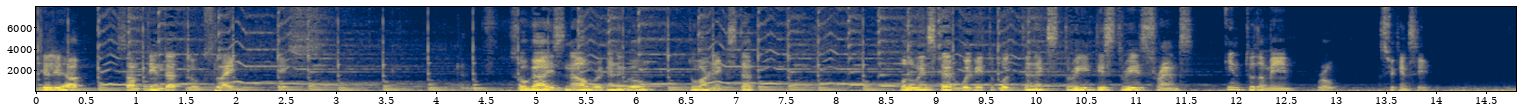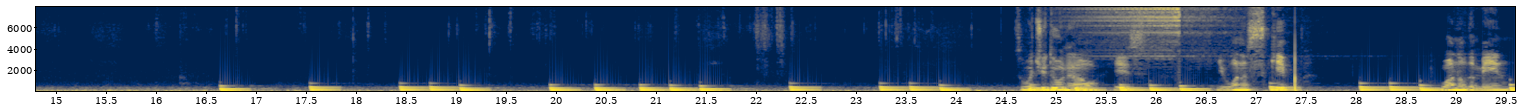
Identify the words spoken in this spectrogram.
until you have something that looks like this. So guys now we're gonna go to our next step. Following step will be to put the next three these three strands into the main rope as you can see. So what you do now is you want to skip one of the main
